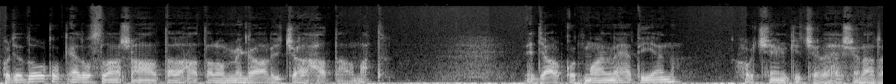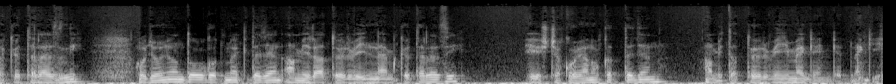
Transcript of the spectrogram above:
hogy a dolgok eloszlása által a hatalom megállítsa a hatalmat. Egy alkotmány lehet ilyen, hogy senkit se lehessen arra kötelezni, hogy olyan dolgot megtegyen, amire a törvény nem kötelezi, és csak olyanokat tegyen, amit a törvény megenged neki,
